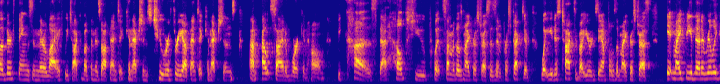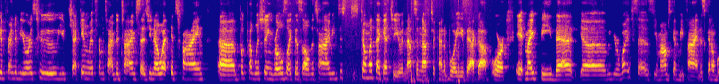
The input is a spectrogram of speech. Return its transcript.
other things in their life. We talk about them as authentic connections, two or three authentic connections um, outside of work and home because that helps you put some of those micro stresses in perspective. What you just talked about, your examples of micro stress, it might be that a really good friend of yours who you check in with from time to time says, you know what, it's fine. Uh, book publishing rolls like this all the time. You just, just don't let that get to you, and that's enough to kind of buoy you back up. Or it might be that uh, your wife says your mom's going to be fine. It's going to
